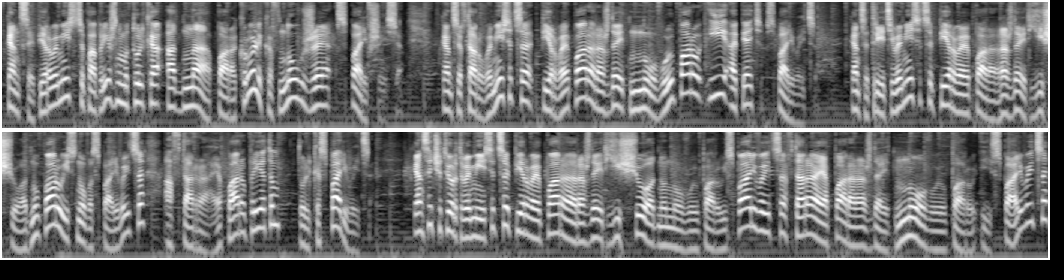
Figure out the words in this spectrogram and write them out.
В конце первого месяца по-прежнему только одна пара кроликов, но уже спарившиеся. В конце второго месяца первая пара рождает новую пару и опять спаривается. В конце третьего месяца первая пара рождает еще одну пару и снова спаривается, а вторая пара при этом только спаривается – в конце четвертого месяца первая пара рождает еще одну новую пару и спаривается, вторая пара рождает новую пару и спаривается,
